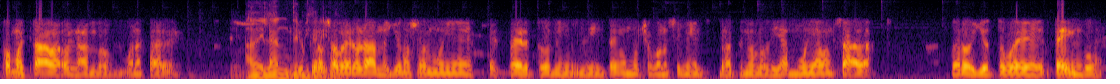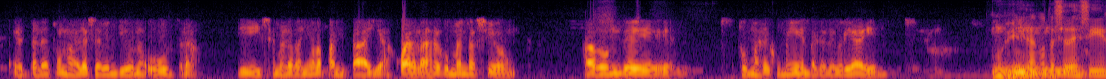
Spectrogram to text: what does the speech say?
¿Cómo está Orlando? Buenas tardes. Adelante, Yo mi quiero querido. saber, Orlando, yo no soy muy experto ni, ni tengo mucho conocimiento de la tecnología muy avanzada, pero yo tuve, tengo el teléfono del S21 Ultra y se me le dañó la pantalla. ¿Cuál es la recomendación? ¿A dónde tú me recomiendas que debería ir? Muy bien. Mira, no te sé decir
